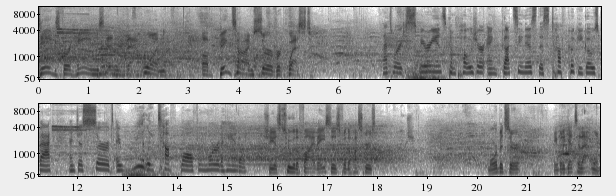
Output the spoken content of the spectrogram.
digs for Hames, and that one a big-time serve request that's where experience, composure, and gutsiness, this tough cookie goes back and just serves a really tough ball for Moore to handle. She is two of the five aces for the Huskers. Morbitzer able to get to that one.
